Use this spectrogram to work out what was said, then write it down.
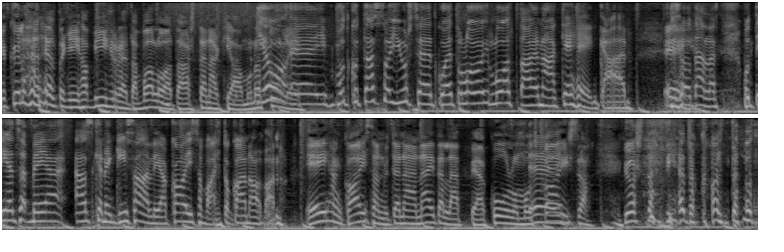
Ja kyllä häneltäkin ihan vihreätä valoa taas tänäkin aamuna Joo, tuli. ei. Mutta kun tässä on just se, että kun ei tule luottaa enää kehenkään. Ei. Ei. Se on tällaista. Mutta tiedätkö, meidän äskeinen kisailija Kaisa vaihto kanavan. Eihän Kaisa nyt enää näitä läppiä kuulu, mutta Ei. Kaisa, jos tämä tieto kantanut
